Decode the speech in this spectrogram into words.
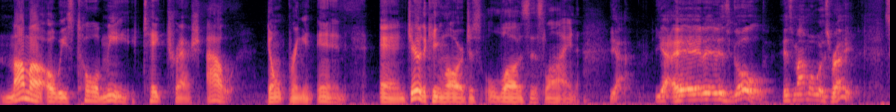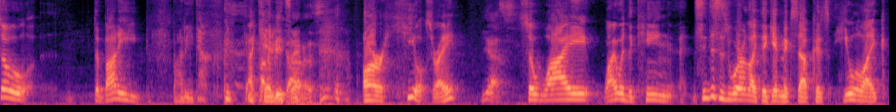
Mama always told me, take trash out, don't bring it in. And Jerry the King Lawler just loves this line. yeah, yeah. It, it is gold. His mama was right. So the body, body, I can't Body even say are heels, right? Yes. So why why would the king see? This is where like they get mixed up because he will like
